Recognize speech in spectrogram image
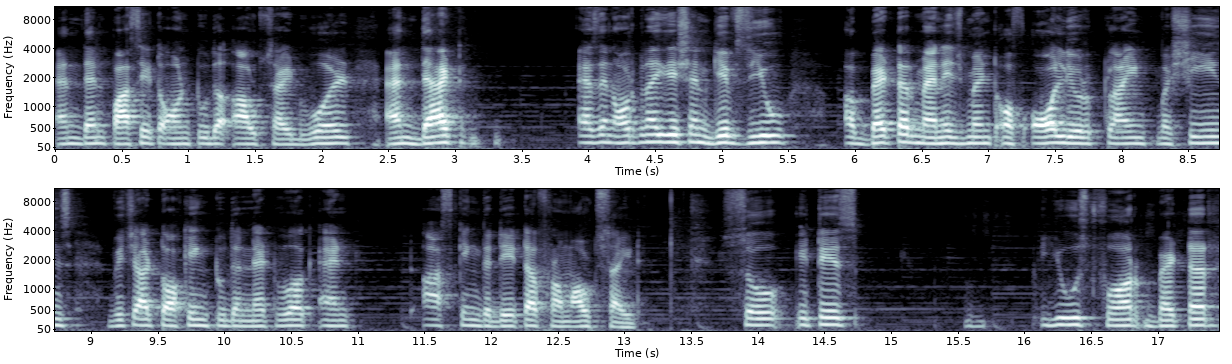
and then pass it on to the outside world and that as an organization gives you a better management of all your client machines which are talking to the network and asking the data from outside. So it is used for better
